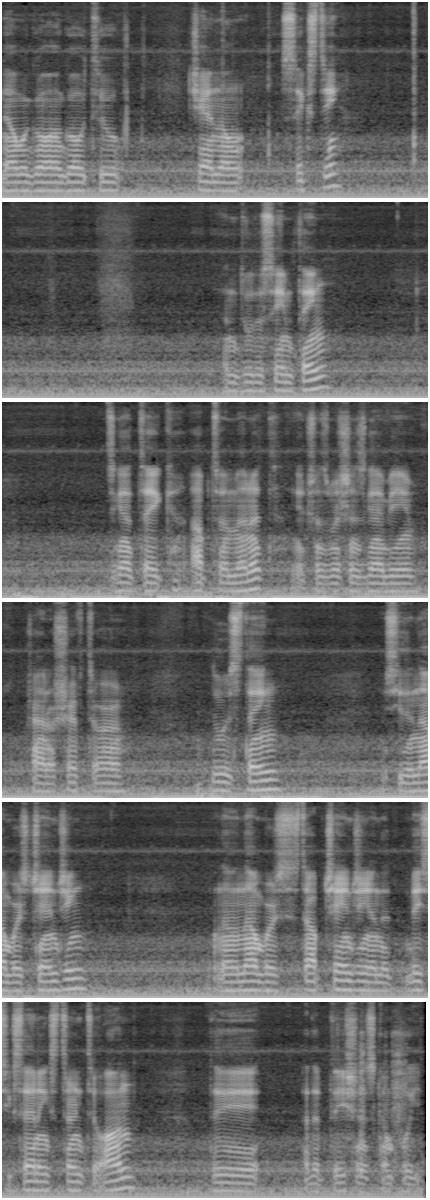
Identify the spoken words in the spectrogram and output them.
Now we're gonna go to channel 60 and do the same thing it's gonna take up to a minute. Your transmission is gonna be trying to shift or do its thing. You see the numbers changing. When the numbers stop changing and the basic settings turn to on the adaptation is complete.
